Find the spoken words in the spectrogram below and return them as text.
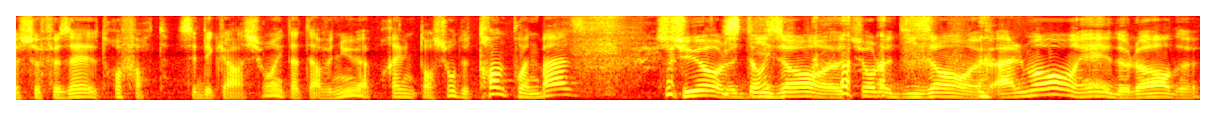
se faisaient trop fortes. Cette déclaration est intervenue après une tension de 30 points de base sur le 10 ans, euh, sur le 10 ans euh, allemand et de l'ordre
